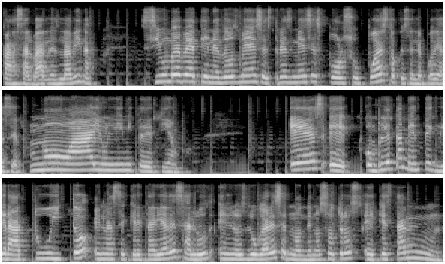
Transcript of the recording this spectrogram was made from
para salvarles la vida. Si un bebé tiene dos meses, tres meses, por supuesto que se le puede hacer. No hay un límite de tiempo. Es eh, completamente gratuito en la Secretaría de Salud, en los lugares en donde nosotros eh, que están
